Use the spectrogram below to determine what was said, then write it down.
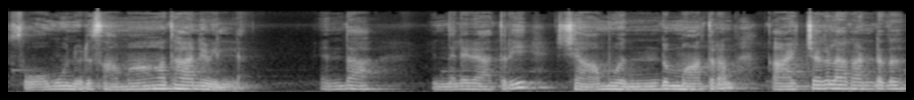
സോമുവിനൊരു സമാധാനമില്ല. എന്താ? ഇന്നലെ രാത്രി ശ്യാമു എന്തുമാത്രം കാഴ്ചകളാണ് കണ്ടത്?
